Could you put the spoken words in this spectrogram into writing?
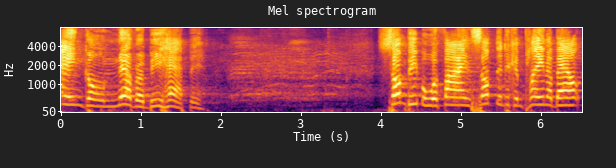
ain't going to never be happy. Some people will find something to complain about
